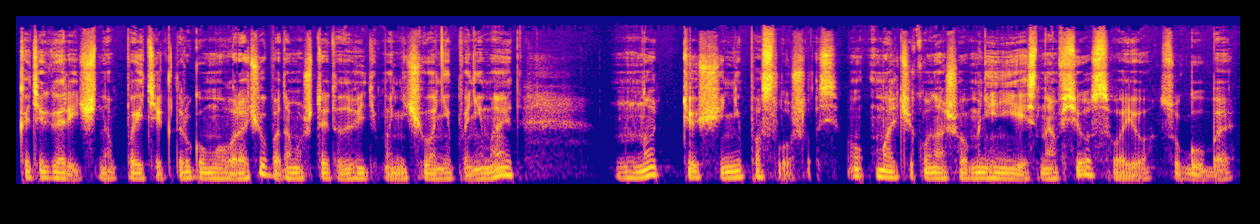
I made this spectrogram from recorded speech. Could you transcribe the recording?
категорично пойти к другому врачу, потому что этот, видимо, ничего не понимает. Но теща не послушалась. У мальчика нашего мнения есть на все свое сугубое.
